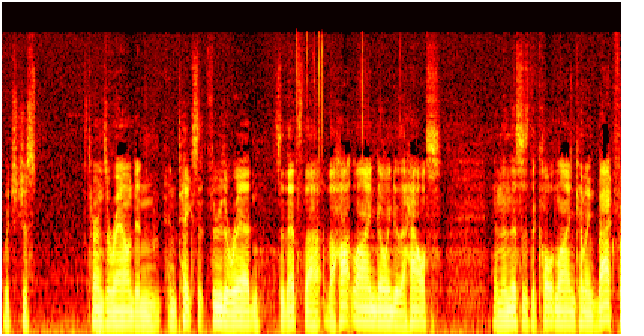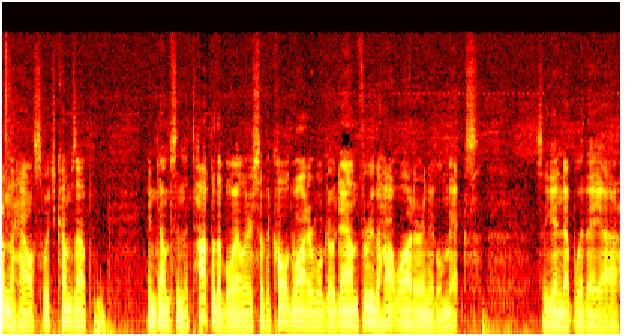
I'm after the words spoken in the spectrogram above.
which just turns around and, and takes it through the red. So that's the, the hot line going to the house. And then this is the cold line coming back from the house, which comes up and dumps in the top of the boiler. So the cold water will go down through the hot water and it'll mix. So you end up with a uh,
